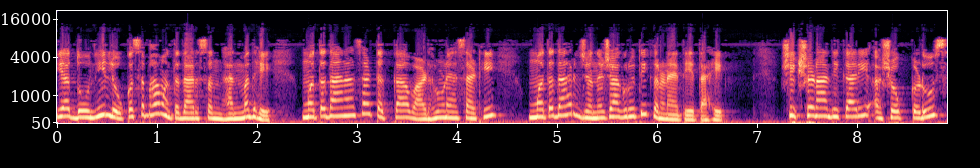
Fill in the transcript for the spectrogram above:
या दोन्ही लोकसभा मतदारसंघांमध्ये मतदानाचा टक्का वाढवण्यासाठी मतदार जनजागृती करण्यात येत आहे. शिक्षणाधिकारी अशोक कडूस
